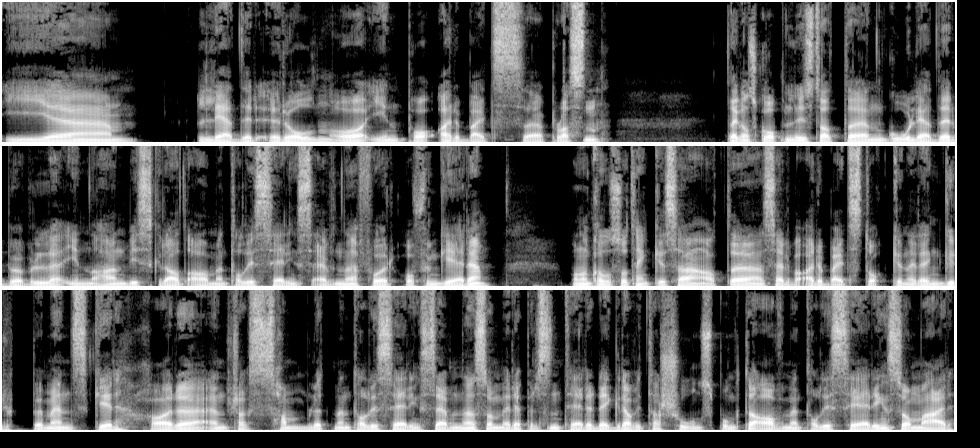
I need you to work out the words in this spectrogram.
i eh, lederrollen og inn på arbeidsplassen. Det er ganske åpenlyst at en god leder bør vel inneha en viss grad av mentaliseringsevne for å fungere, men man kan også tenke seg at eh, selve arbeidsstokken eller en gruppe mennesker har en slags samlet mentaliseringsevne som representerer det gravitasjonspunktet av mentalisering som er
